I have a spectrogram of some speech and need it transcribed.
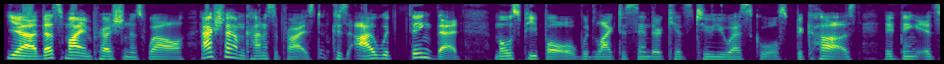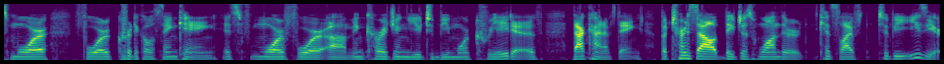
yeah, that's my impression as well. Actually, I'm kind of surprised because I would think that most people would like to send their kids to U.S. schools because they think it's more for critical thinking, it's more for um, encouraging you to be more creative, that kind of thing. But turns out they just want their kids' life to be easier.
